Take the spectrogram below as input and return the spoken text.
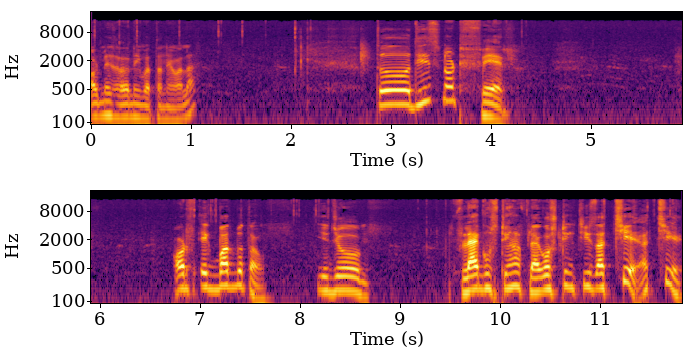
और मैं ज़्यादा नहीं बताने वाला। तो दिस इज़ नॉट फेयर और एक बात बताओ ये जो फ्लैग होस्टिंग हाँ फ्लैग होस्टिंग चीज़ अच्छी है अच्छी है,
